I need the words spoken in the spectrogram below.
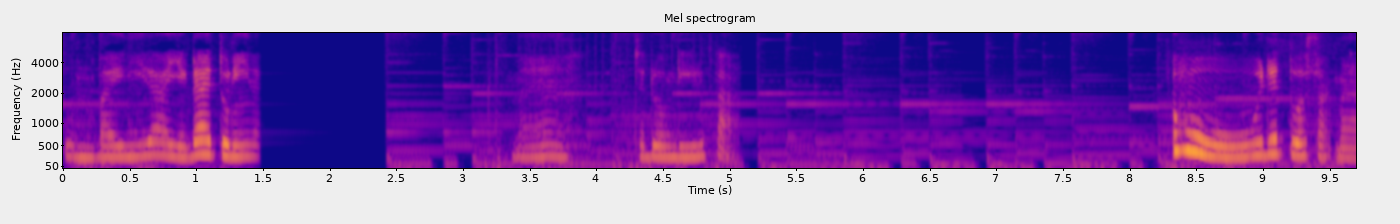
สุ่มใบนี้ได้อยากได้ตัวนี้นะ มา จะดวงดีหรือเปล่า อ้โหได้ตัวสักน้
